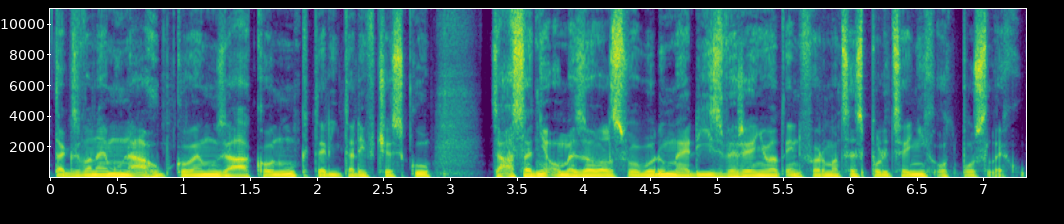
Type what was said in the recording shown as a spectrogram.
takzvanému náhubkovému zákonu, který tady v Česku zásadně omezoval svobodu médií zveřejňovat informace z policejních odposlechů.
